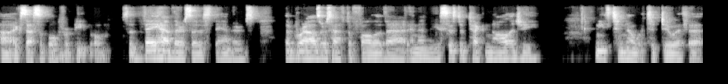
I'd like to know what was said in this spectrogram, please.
uh, accessible for people. So they have their set of standards. The browsers have to follow that, and then the assistive technology needs to know what to do with it.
